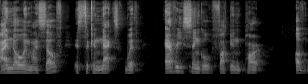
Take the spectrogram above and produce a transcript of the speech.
I know in myself, is to connect with every single fucking part of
